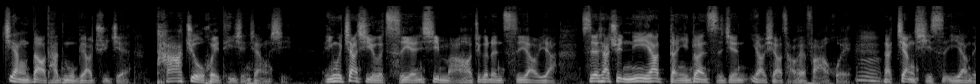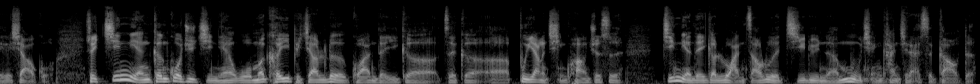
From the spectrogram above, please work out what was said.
降到他的目标区间，他就会提前降息。因为降息有个迟延性嘛，哈，就跟人吃药一样，吃药下去你也要等一段时间，药效才会发挥。嗯，那降息是一样的一个效果。所以今年跟过去几年，我们可以比较乐观的一个这个呃不一样的情况就是。今年的一个软着陆的几率呢，目前看起来是高的。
